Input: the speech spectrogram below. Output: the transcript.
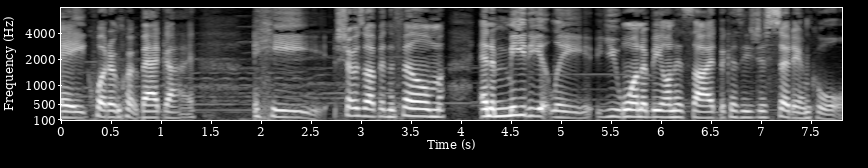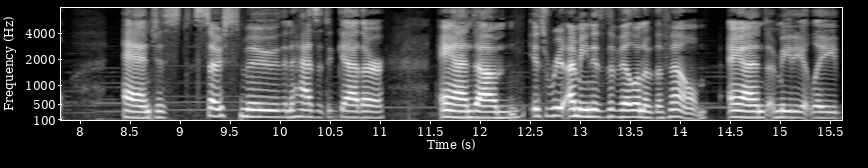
a quote unquote bad guy, he shows up in the film, and immediately you want to be on his side because he's just so damn cool, and just so smooth and has it together, and um, it's real. I mean, is the villain of the film, and immediately.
